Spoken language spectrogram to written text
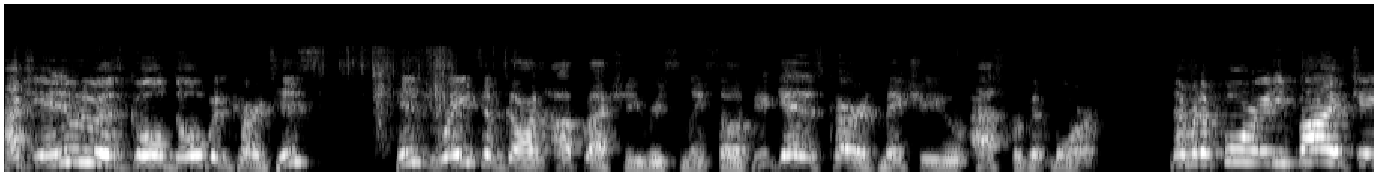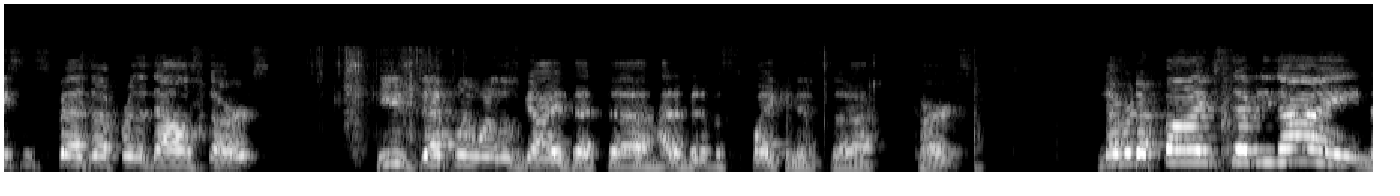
Actually, anyone who has Goldobin cards, his his rates have gone up actually recently. So if you get his cards, make sure you ask for a bit more. Number to 485, Jason Spezza for the Dallas Stars. He's definitely one of those guys that uh, had a bit of a spike in his uh, cards. Number to 579,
